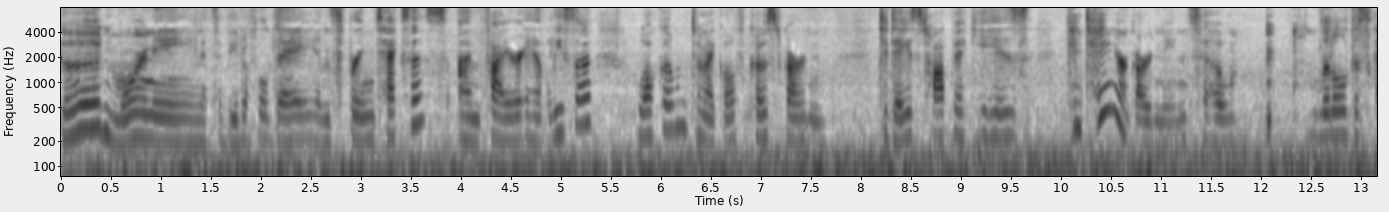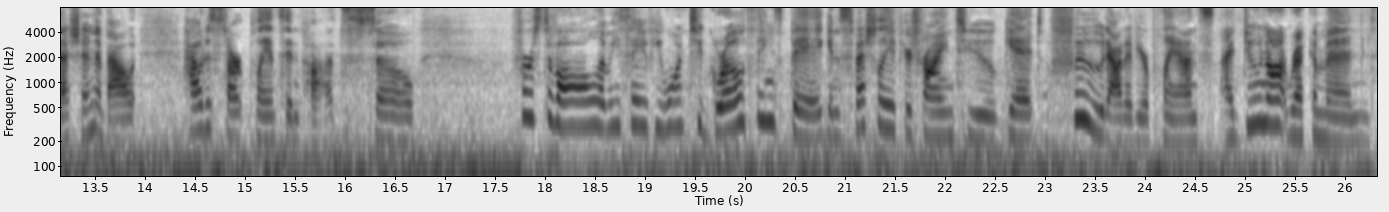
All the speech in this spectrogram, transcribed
Good morning. It's a beautiful day in Spring, Texas. I'm Fire Ant Lisa. Welcome to my Gulf Coast garden. Today's topic is container gardening. So, little discussion about how to start plants in pots. So, First of all, let me say if you want to grow things big, and especially if you're trying to get food out of your plants, I do not recommend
